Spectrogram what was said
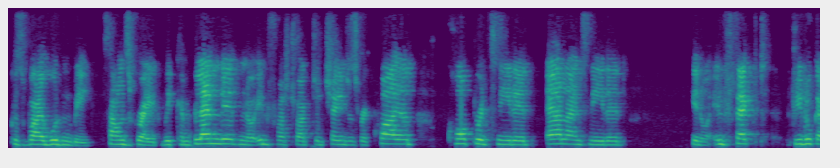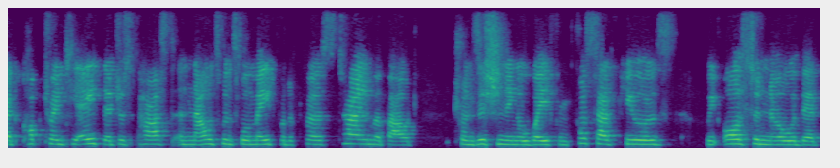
because why wouldn't we? Sounds great. We can blend it. No infrastructure changes required. Corporates needed. Airlines needed. You know, in fact, if you look at COP28 that just passed, announcements were made for the first time about transitioning away from fossil fuels. We also know that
